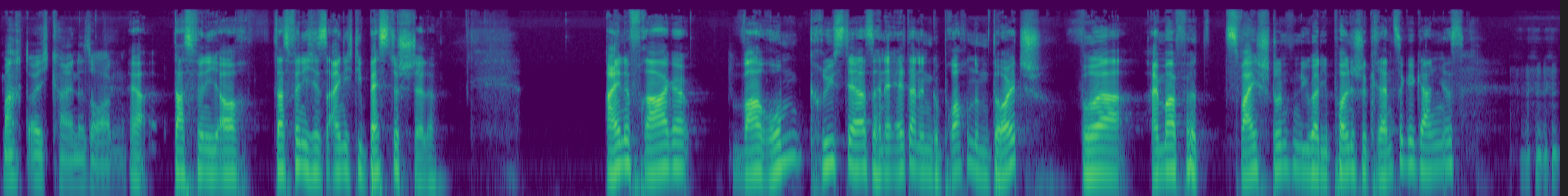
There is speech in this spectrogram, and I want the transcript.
Macht euch keine Sorgen. Ja, das finde ich auch, das finde ich ist eigentlich die beste Stelle. Eine Frage, warum grüßt er seine Eltern in gebrochenem Deutsch, wo er einmal für zwei Stunden über die polnische Grenze gegangen ist?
